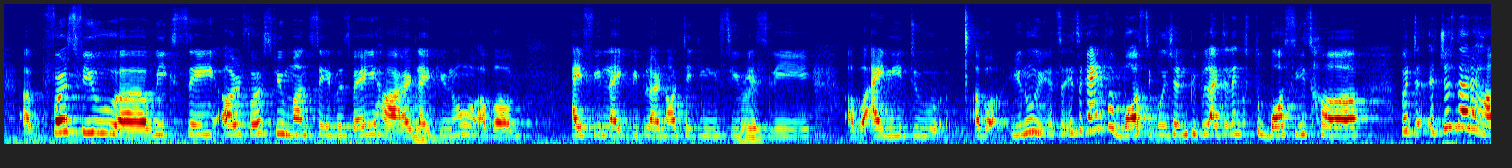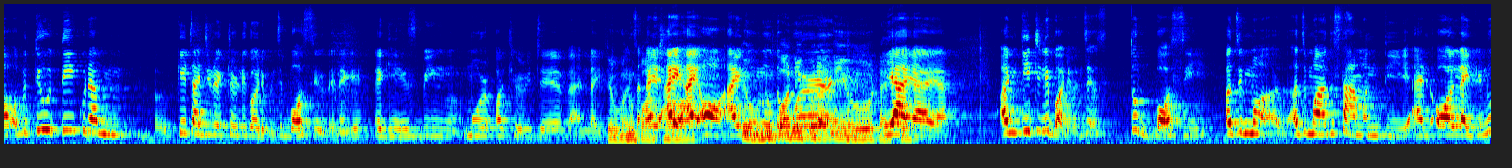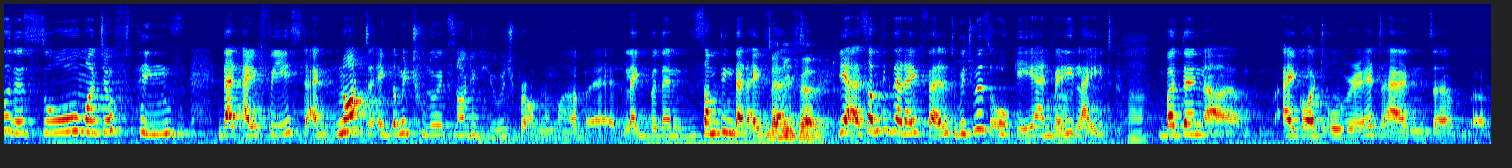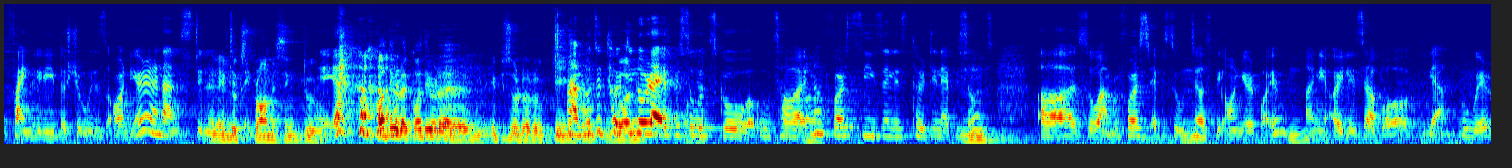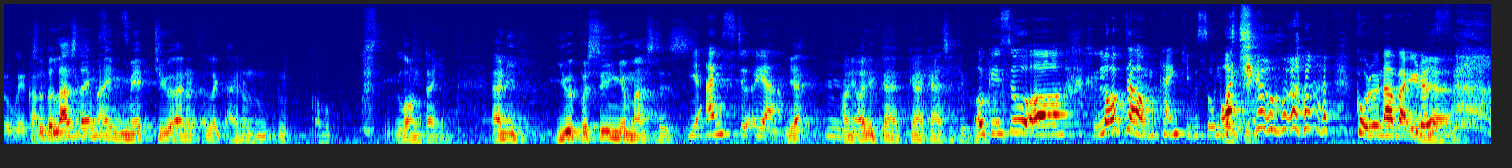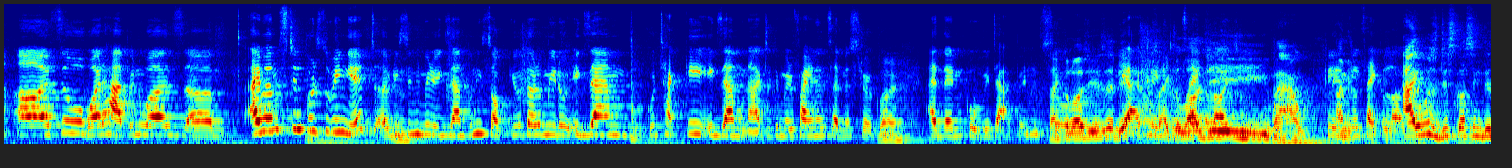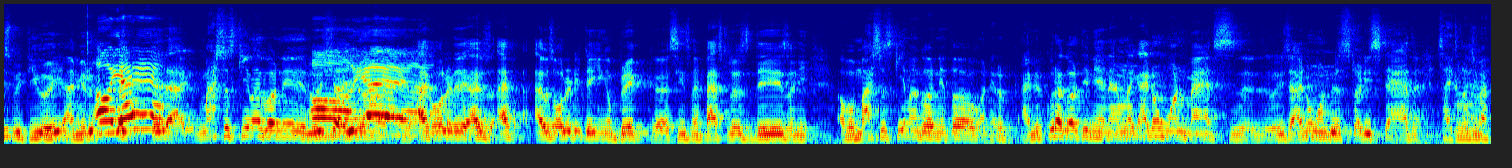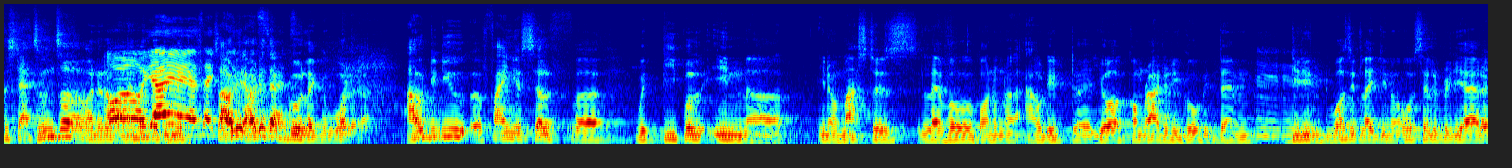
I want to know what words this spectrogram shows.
first few weeks चाहिँ or first few months चाहिँ it was very hard like you know अब I feel like people are not taking me seriously अब I need to अब you know it's it's a kind of a bossy position people are telling कस्तो बसी छ but it's just that how अब त्यो त्यही कुरा म, केटा डिरेक्टरले गर्यो भने चाहिँ बसी हुँदैन कि like he is being more authoritative and like त्यो आई हुनुपर्छ। आई आई आई त्यो डोन्ट नो द हुनुपर्ने कुरा नै हो वर्ड type या को। या या अनि केटीले भन्यो भने चाहिँ यस्तो बसी अझै म अझै मलाई त सामन्ती and all like you know there so much of things that I faced and not एकदमै ठुलो it's not a huge problem like but then something that I that you felt felt. yeah something that i felt which was okay and very Uh, light uh. but then uh, i got over it and uh, uh, finally the show is on here and i'm still and it looks like- promising too. कतिवटा कतिवटा एपिसोडहरू के हाम्रो चाहिँ गर्नु- थर्टिनवटा एपिसोड्सको ऊ छ होइन अँ। First season is thirteen episodes so हाम्रो फर्स्ट एपिसोड चाहिँ Mm. अस्ति अन इयर भयो Mm. अनि अहिले चाहिँ अब या where where So the last time I met you, I don't like I don't like अब long time. And you were pursuing your masters. Yeah I'm still yeah Yeah? अनि अहिले कहाँ कहाँ कहाँ छ त्यो? Okay, so uh, lockdown. Thank you so much, coronavirus. Yeah. Uh, so what happened was um, I'm, I'm still pursuing it. Uh, Mm. recently मेरो exam पनि सक्यो तर मेरो examको ठ्याक्कै exam हुन आँट्यो थियो मेरो final semesterको Right. and then COVID happened. So, Psychology is it? Yeah, clinical psychology. psychology. Wow. clinical I mean, psychology. I was discussing this with you, है हामीहरू Oh, yeah, yeah, like, masters केमा गर्ने Oh, रोइसा you know yeah, yeah, yeah. I've already I was I've, I was already taking a break uh, since my bachelor's days अनि अब masters केमा गर्ने त भनेर हामीहरू कुरा गर्थ्यौँ नि अनि I'm like I don't want maths uh, I don't want to study stats साइकोलोजीमा त stats हुन्छ भनेर Oh, नि what how did you uh, find yourself uh, with people in uh, you know masters level भनौँ न how did uh, your camaraderie go with them Mm, did mm, it was it like you know oh celebrity आएर.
